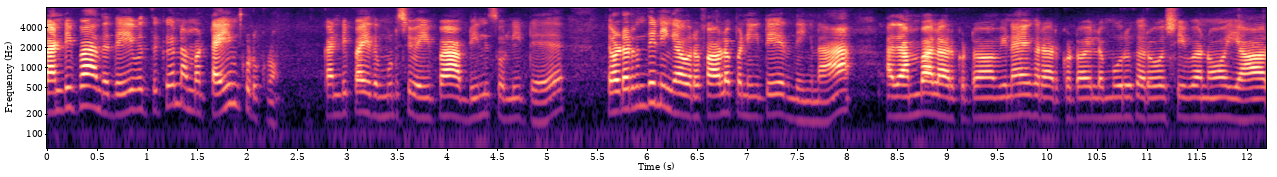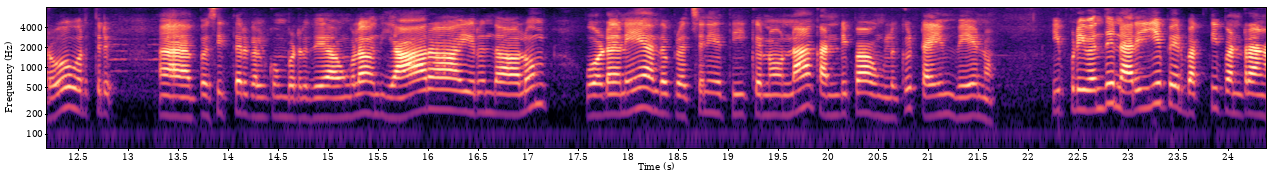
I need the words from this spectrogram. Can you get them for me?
கண்டிப்பாக அந்த தெய்வத்துக்கு நம்ம டைம் கொடுக்கணும். கண்டிப்பாக இதை முடித்து வைப்பா அப்படின்னு சொல்லிவிட்டு தொடர்ந்து நீங்கள் அவரை ஃபாலோ பண்ணிக்கிட்டே இருந்தீங்கன்னா அது அம்பாலாக இருக்கட்டும் விநாயகராக இருக்கட்டும் இல்லை முருகரோ சிவனோ யாரோ ஒருத்தர். இப்போ சித்தர்கள் கும்பிடுறது அவங்களாம் வந்து யாராக இருந்தாலும் உடனே அந்த பிரச்சனையை தீர்க்கணுன்னா கண்டிப்பாக அவங்களுக்கு டைம் வேணும். இப்படி வந்து நிறைய பேர் பக்தி பண்ணுறாங்க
